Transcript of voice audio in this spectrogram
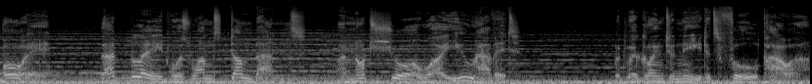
Boy, that blade was once Dunban's. I'm not sure why you have it, but we're going to need its full power.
